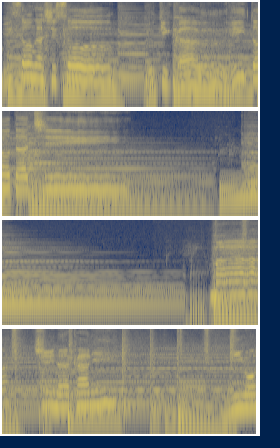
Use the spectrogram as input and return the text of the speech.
忙しそう行き交う人たち。街中に濁っ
